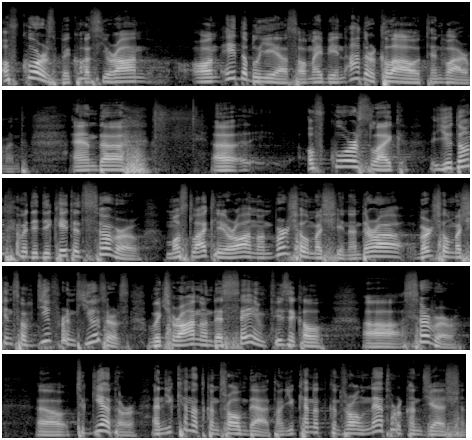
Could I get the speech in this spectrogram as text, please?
of course, because you run on AWS or maybe in other cloud environment. And uh, uh, of course, like you don't have a dedicated server. Most likely you run on virtual machine, and there are virtual machines of different users which run on the same physical uh, server. Uh, together, and you cannot control that, and you cannot control network congestion,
